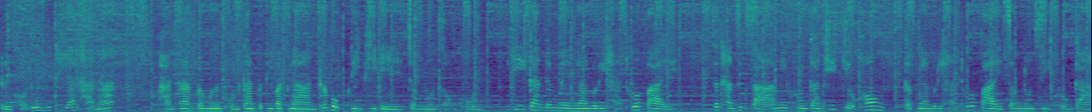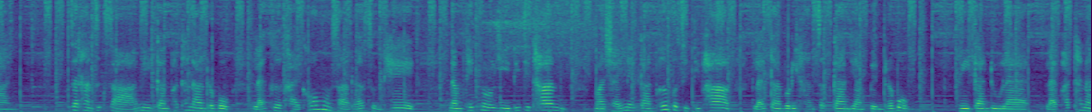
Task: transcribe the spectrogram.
หรือขอเลื่อนวิทยาฐานะ ผ่านการประเมินผลการปฏิบัติงานระบบ DPA จำนวน 2 คน วิธีการดำเนินงานบริหารทั่วไป สถานศึกษามีโครงการที่เกี่ยวข้องกับงานบริหารทั่วไปจำนวน 4 โครงการ สถานศึกษามีการพัฒนาระบบและเครือข่ายข้อมูลสารสนเทศนำเทคโนโลยีดิจิทัล มาใช้ในการเพิ่มประสิทธิภาพ และการบริหารจัดการอย่างเป็นระบบมีการดูแลและพัฒนา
